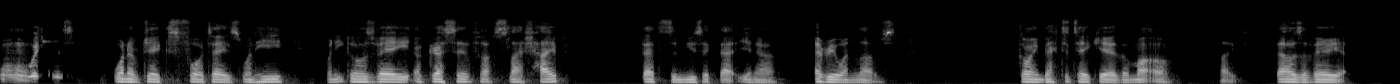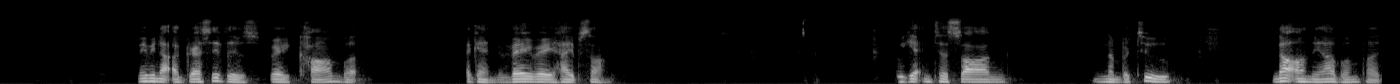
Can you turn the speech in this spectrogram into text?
Mhm. which is one of Drake's fortes. When he when he goes very aggressive uh, slash hype, that's the music that you know everyone loves. Going back to Take Care, of the motto, like that was a very maybe not aggressive. It was very calm, but again, very very hype song. We get into song number two, not on the album, but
